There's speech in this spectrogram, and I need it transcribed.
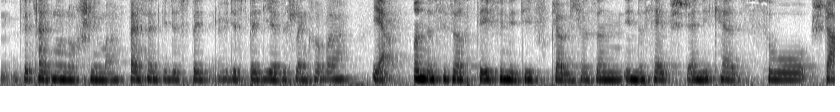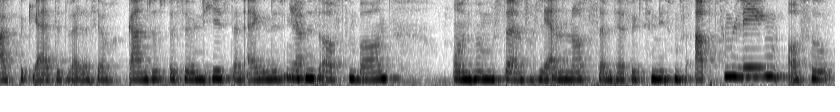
wird es halt nur noch schlimmer. Ich weiß nicht, wie das, bei, wie das bei dir bislang so war. Ja, und das ist auch definitiv, glaube ich, was dann in der Selbstständigkeit so stark begleitet, weil das ja auch ganz was Persönliches ist, ein eigenes ja. Business aufzubauen. Und man muss da einfach lernen, auch seinen Perfektionismus abzulegen, auch so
